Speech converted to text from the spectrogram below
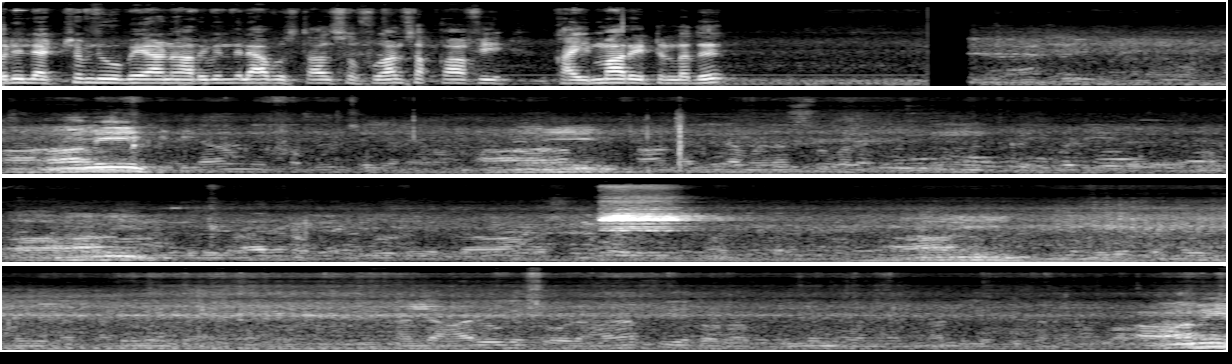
ഒരു ലക്ഷം രൂപയാണ് അറിവിന്ദ് ലാബ് ഉസ്താദ് സുഫാൻ സക്കാഫി കൈമാറിയിട്ടുള്ളത്. എല്ലാം നീ കബൂൽ ചെയ്യണേ ആ നല്ല മനസ്സുകളെ നീ കൈവടിയരുത് കാരണം ഞങ്ങളുടെ എല്ലാ നല്ല ആരോഗ്യത്തോടെ ആഫിയത്തോടെ കുഞ്ഞുമോനെ നാട്ടിലെത്തിക്കണേ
